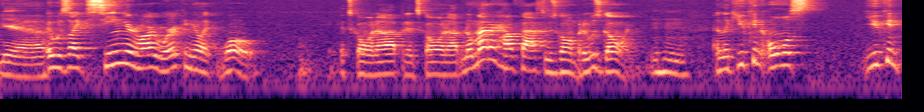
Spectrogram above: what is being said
Yeah. It was like seeing your hard work, and you're like, whoa, it's going up and it's going up. No matter how fast it was going, but it was going. Mm-hmm. And like you can almost, you can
